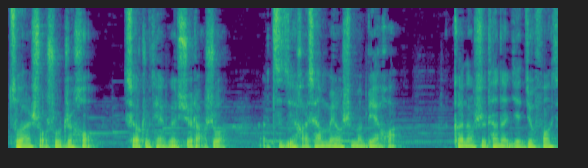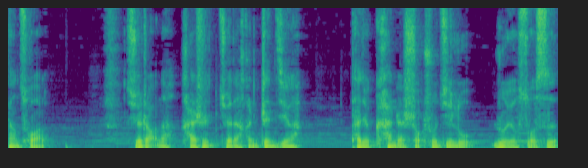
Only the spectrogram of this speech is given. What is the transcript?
做完手术之后，小竹田跟学长说，自己好像没有什么变化，可能是他的研究方向错了。学长呢，还是觉得很震惊啊，他就看着手术记录，若有所思。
